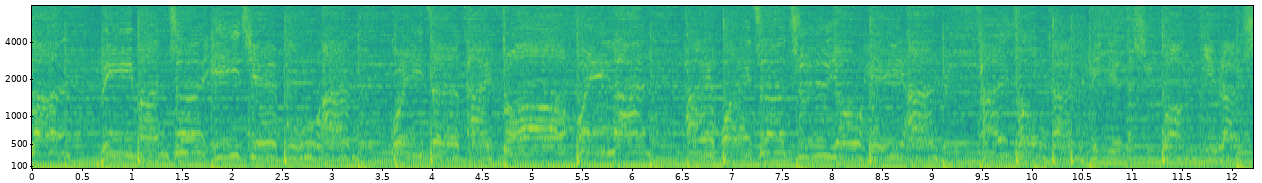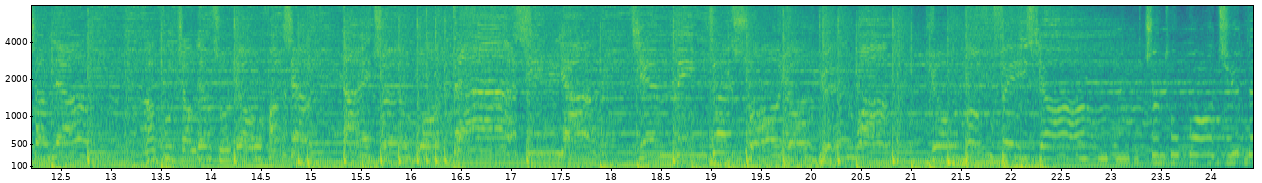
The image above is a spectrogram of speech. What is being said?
乱，弥漫着一切不安，规则太多灰蓝，徘徊着只有黑暗。抬头看，黑夜的星光依然闪亮，仿佛照亮所有方向。过去的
